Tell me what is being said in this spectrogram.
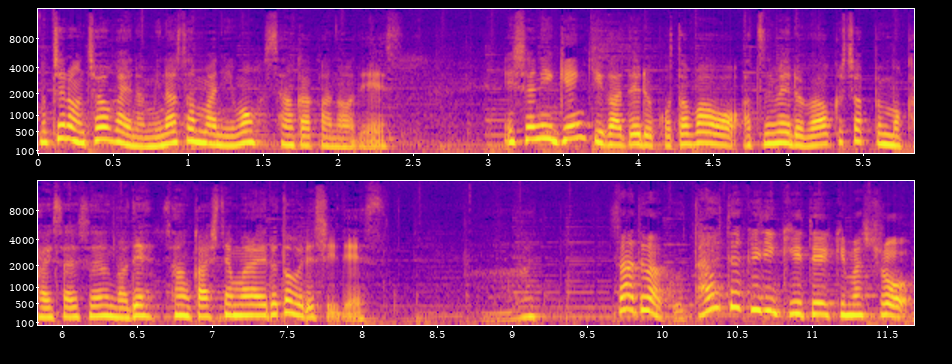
もちろん町外の皆様にも参加可能です。一緒に元気が出る言葉を集めるワークショップも開催するので参加してもらえると嬉しいです。さあでは具体的に聞いていきましょ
